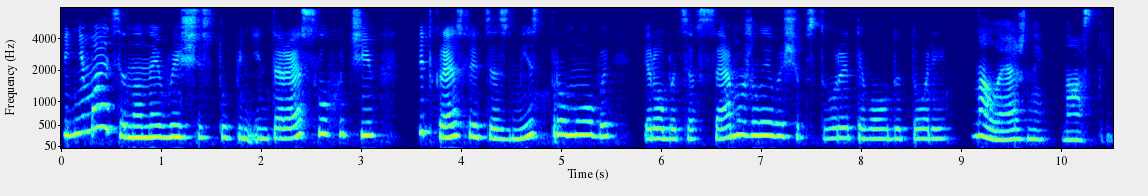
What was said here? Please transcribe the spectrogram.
піднімається на найвищий ступінь інтерес слухачів, підкреслюється зміст промови і робиться все можливе, щоб створити в аудиторії належний настрій.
